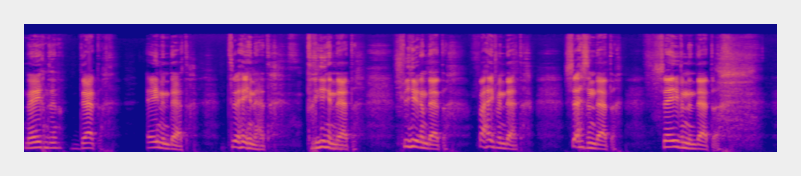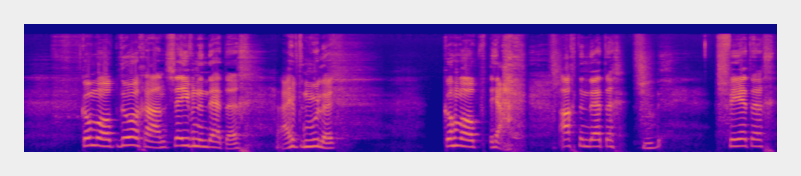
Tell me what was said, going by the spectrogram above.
29, 30, 31, 32, 33, 34, 35, 36, 37. Kom op, doorgaan. 37. Hij heeft het moeilijk. Kom op. Ja. 38, 40,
